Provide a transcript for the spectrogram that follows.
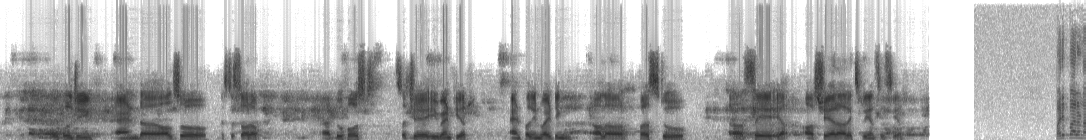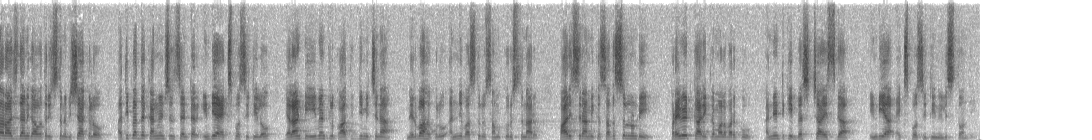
and uh, also Mr. Saurabh uh, to host such a event here and for inviting all of us to uh, say uh, or share our experiences here. పరిపాలనా రాజధానిగా అవతరిస్తున్న విశాఖలో అతిపెద్ద convention centre India Expo సిటీలో ఎలాంటి ఈవెంట్లకు ఆతిథ్యం ఇచ్చిన నిర్వాహకులు అన్ని వస్తువులు సమకూరుస్తున్నారు. పారిశ్రామిక సదస్సుల నుండి ప్రైవేట్ కార్యక్రమాల వరకు అన్నింటికీ బెస్ట్ ఛాయిస్గా ఇండియా ఎక్స్పో సిటీ నిలుస్తోంది.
